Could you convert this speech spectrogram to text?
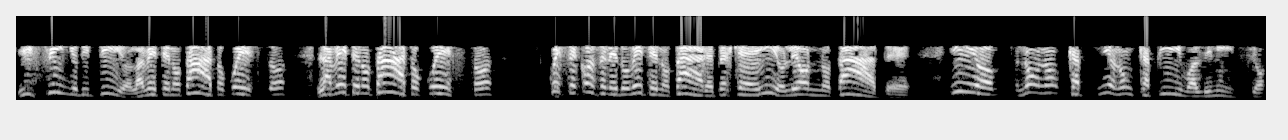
il Figlio di Dio. L'avete notato questo? L'avete notato questo? Queste cose le dovete notare perché io le ho notate. Io non, non, io non capivo all'inizio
